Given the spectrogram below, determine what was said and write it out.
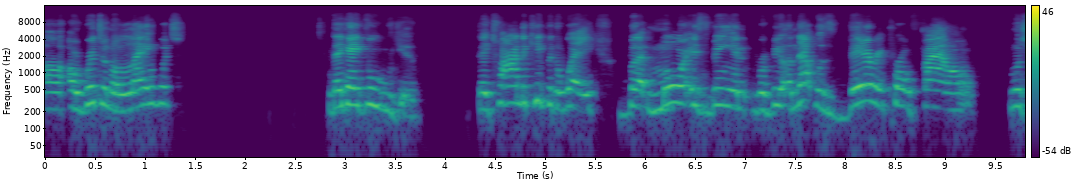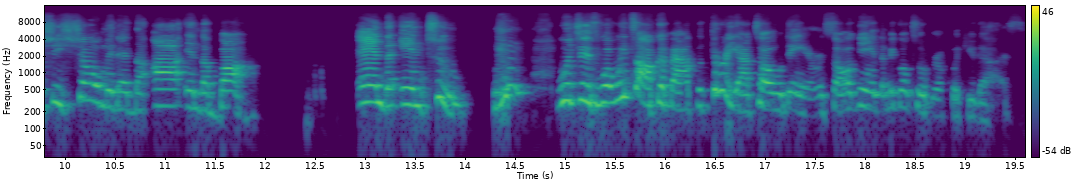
uh, original language, they can't fool you. They tried to keep it away, but more is being revealed, and that was very profound when she showed me that the ah in the ba and the into which is what we talk about, the three I told Aaron. So again, let me go to it real quick, you guys.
